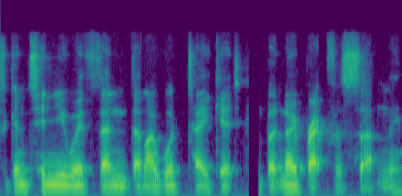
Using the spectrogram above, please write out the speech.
to continue with, then, then I would take it, but no breakfast certainly.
